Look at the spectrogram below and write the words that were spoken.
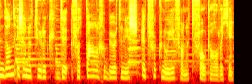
En dan is er natuurlijk de fatale gebeurtenis, het verknoeien van het fotorolletje.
